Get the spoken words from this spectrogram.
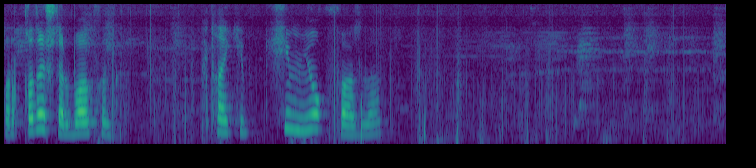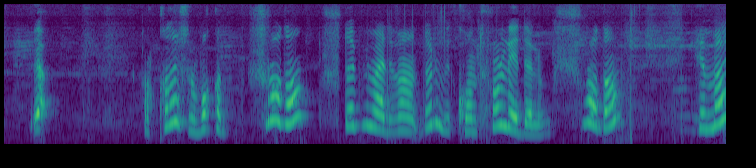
Arkadaşlar bakın. Takipçim yok fazla. Ya. Arkadaşlar bakın. Şuradan şurada bir merdiven. Dur bir kontrol edelim. Şuradan hemen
